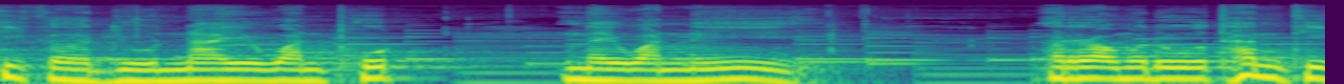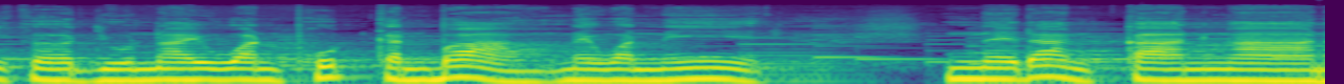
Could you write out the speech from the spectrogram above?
ที่เกิดอยู่ในวันพุธในวันนี้ เรามาดูท่านที่เกิดอยู่ในวันพุธกันบ้างในวันนี้ ในด้านการงาน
